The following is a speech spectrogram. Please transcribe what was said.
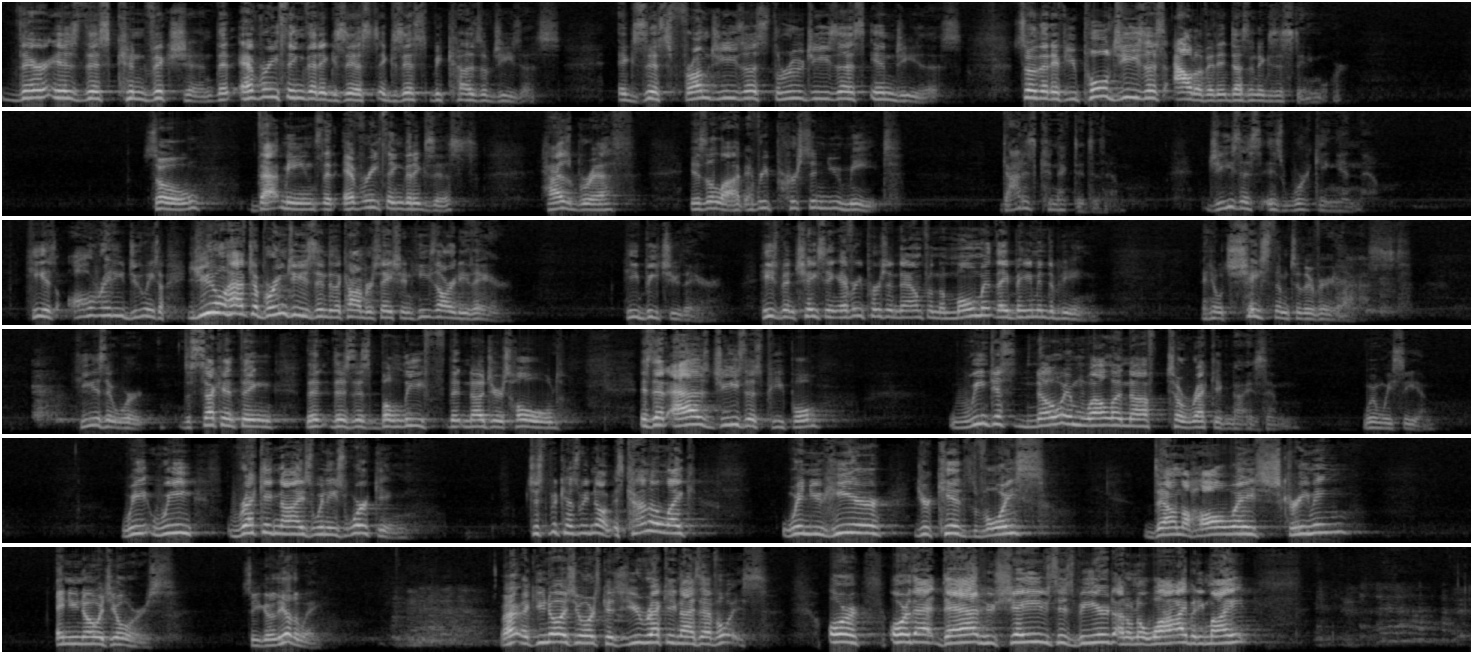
there is this conviction that everything that exists exists because of Jesus exists from Jesus, through Jesus, in Jesus. So that if you pull Jesus out of it, it doesn't exist anymore. So that means that everything that exists has breath, is alive. Every person you meet, God is connected to them. Jesus is working in them. He is already doing so. You don't have to bring Jesus into the conversation, He's already there. He beat you there. He's been chasing every person down from the moment they came into being, and He'll chase them to their very last. He is at work. The second thing that there's this belief that nudgers hold is that as Jesus people, we just know Him well enough to recognize Him when we see Him. We, we recognize when He's working just because we know him. It's kind of like when you hear your kid's voice down the hallway screaming and you know it's yours. So you go the other way. right? Like you know it's yours because you recognize that voice. Or, or that dad who shaves his beard, I don't know why, but he might.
